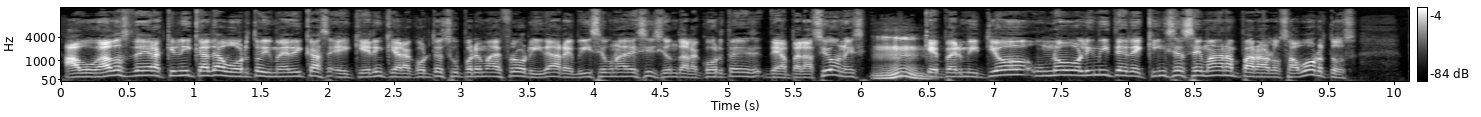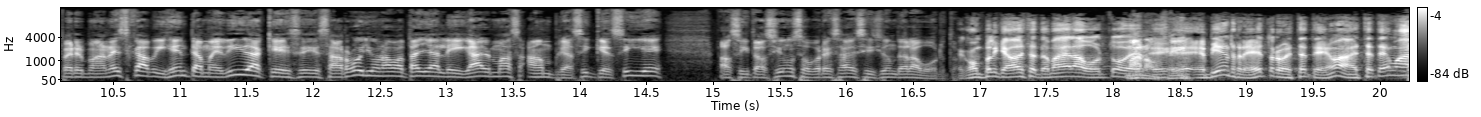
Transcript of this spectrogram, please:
abogados de la clínica de aborto y médicas eh, quieren que la Corte Suprema de Florida revise una decisión de la Corte de Apelaciones Mm. que permitió un nuevo límite de 15 semanas para los abortos permanezca vigente a medida que se desarrolle una batalla legal más amplia. Así que sigue la situación sobre esa decisión del aborto. Es complicado este tema del aborto. Mano, es, sí. es- es bien retro este tema. Este tema,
